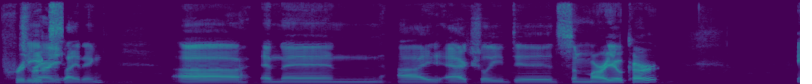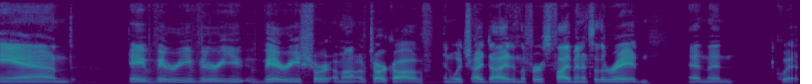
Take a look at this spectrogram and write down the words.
Pretty right. exciting. Uh, and then I actually did some Mario Kart and a very, very, very short amount of Tarkov, in which I died in the first five minutes of the raid and then quit.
